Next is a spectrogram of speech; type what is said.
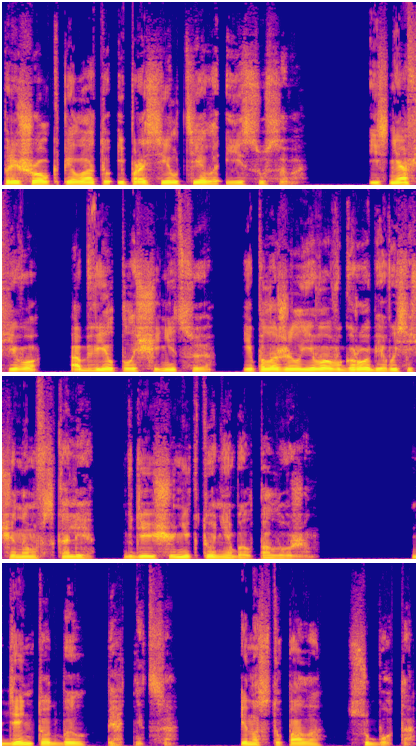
пришел к Пилату и просил тело Иисусова. И, сняв его, обвил плащаницею и положил его в гробе, высеченном в скале, где еще никто не был положен. День тот был пятница, и наступала суббота.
